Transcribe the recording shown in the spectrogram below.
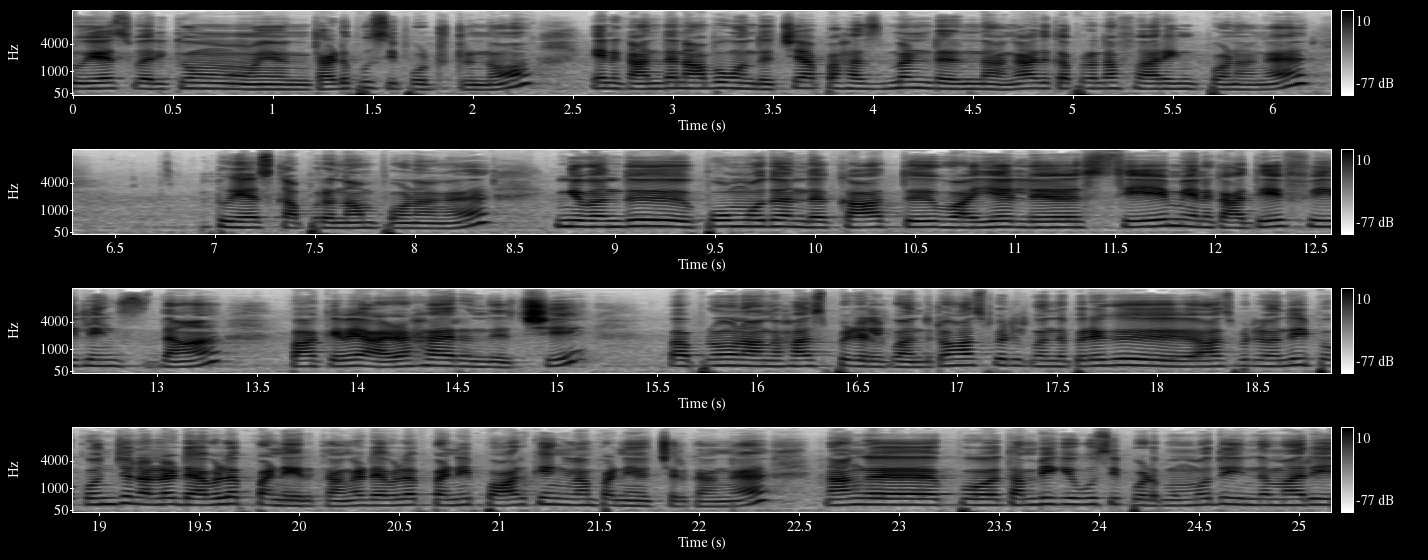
டூ இயர்ஸ் வரைக்கும் தடுப்பூசி போட்டுட்ருந்தோம் எனக்கு அந்த ஞாபகம் வந்துச்சு. அப்போ ஹஸ்பண்ட் இருந்தாங்க. அதுக்கப்புறம் தான் ஃபாரின் போனாங்க. டூ இயர்ஸ்க்கு அப்புறம் தான் போனாங்க. இங்கே வந்து போகும்போது அந்த காற்று வயல் சேம் எனக்கு அதே ஃபீலிங்ஸ் தான். பார்க்கவே அழகாக இருந்துச்சு. அப்புறம் நாங்கள் ஹாஸ்பிட்டலுக்கு வந்துட்டோம். ஹாஸ்பிட்டலுக்கு வந்த பிறகு ஹாஸ்பிட்டல் வந்து இப்போ கொஞ்சம் நல்லா டெவலப் பண்ணியிருக்காங்க. டெவலப் பண்ணி பார்க்கிங்லாம் பண்ணி வச்சுருக்காங்க. நாங்கள் இப்போது தம்பிக்கு ஊசி போட போகும்போது இந்த மாதிரி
